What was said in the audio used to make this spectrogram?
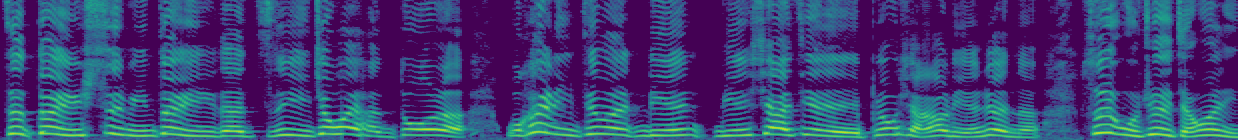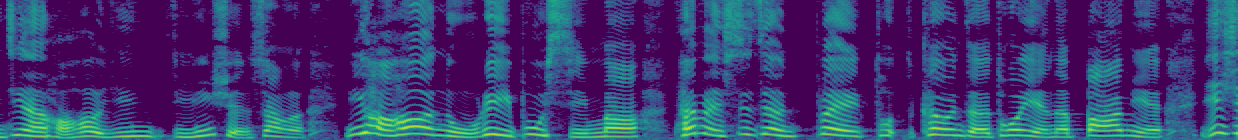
这对于市民对于你的质疑就会很多了。我看你这么连连下届也不用想要连任了。所以我觉得蒋万，你既然好好已经已经选上了，你好好的努力不行吗？台北市政被拖柯文哲拖延了八年，一些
